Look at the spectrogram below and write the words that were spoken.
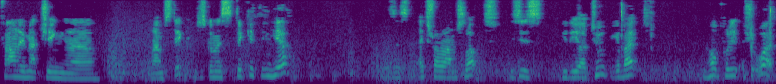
found a matching uh, RAM stick. I'm just gonna stick it in here. There's this extra RAM slot. This is DDR2 gigabyte, and hopefully it should work.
